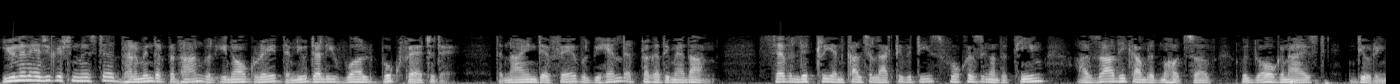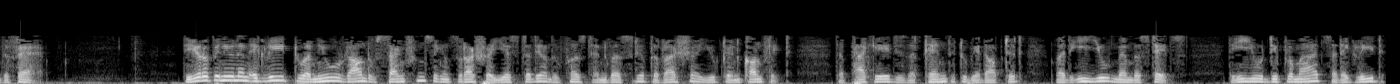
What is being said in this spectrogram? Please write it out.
Union Education Minister Dharmendra Pradhan will inaugurate the New Delhi World Book Fair today. The nine-day fair will be held at Pragati Maidan. Several literary and cultural activities focusing on the theme Azadi Ka Amrit Mahotsav will be organized during the fair. The European Union agreed to a new round of sanctions against Russia yesterday on the first anniversary of the Russia-Ukraine conflict. The package is the tenth to be adopted by the EU member states. The EU diplomats had agreed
